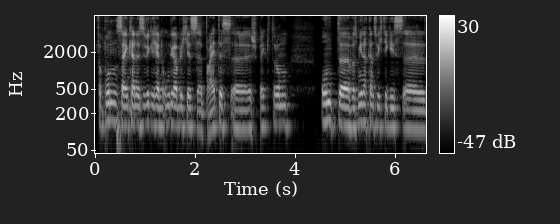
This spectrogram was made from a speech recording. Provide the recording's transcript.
verbunden sein kann. Es ist wirklich ein unglaubliches, äh, breites äh, Spektrum. Und äh, was mir noch ganz wichtig ist, äh,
